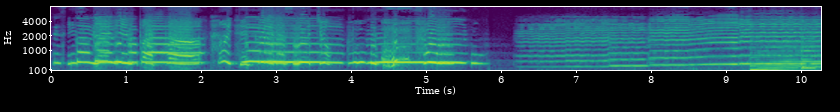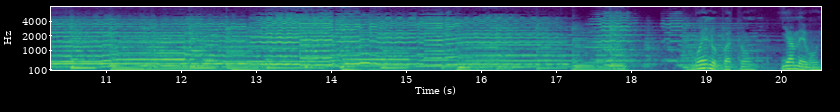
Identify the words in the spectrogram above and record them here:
Está bien, papá. ¡Ay, te cuidas mucho! Bueno, patrón, ya me voy.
